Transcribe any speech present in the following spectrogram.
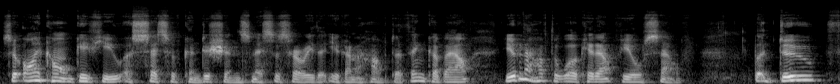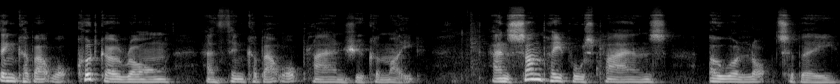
So I can't give you a set of conditions necessary that you're going to have to think about. You're going to have to work it out for yourself. But do think about what could go wrong and think about what plans you can make. And some people's plans owe a lot to be.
